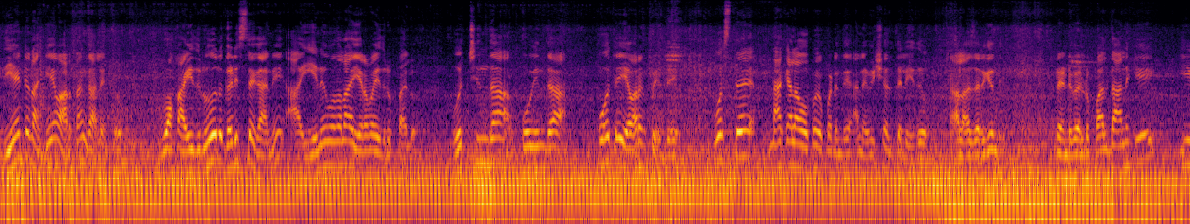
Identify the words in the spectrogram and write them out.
ఇది ఏంటి నాకేం అర్థం కాలేదు. ఒక ఐదు రోజులు గడిస్తే కానీ ఆ ఎనిమిది వందల ఇరవై ఐదు రూపాయలు. వచ్చిందా పోయిందా పోతే ఎవరికి పోయింది వస్తే నాకు ఎలా ఉపయోగపడింది అనే విషయాలు తెలియదు అలా జరిగింది. రెండు వేల రూపాయలు దానికి ఈ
